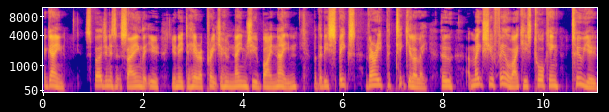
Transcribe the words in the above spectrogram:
Again, Spurgeon isn't saying that you, you need to hear a preacher who names you by name, but that he speaks very particularly, who makes you feel like he's talking to you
